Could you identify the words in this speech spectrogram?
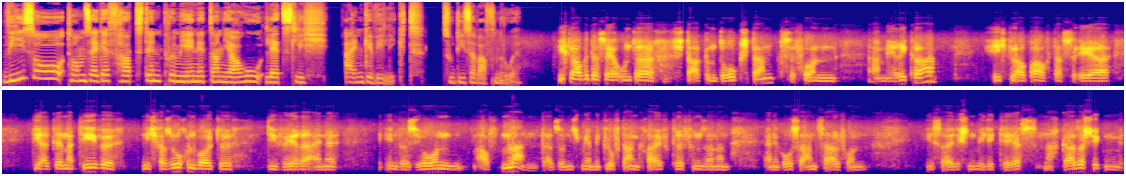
Wieso, Tom Segev, hat den Premier Netanyahu letztlich eingewilligt zu dieser Waffenruhe? Ich glaube, dass er unter starkem Druck stand von Amerika. Ich glaube auch, dass er die Alternative nicht versuchen wollte, die wäre eine Invasion auf dem Land, also nicht mehr mit Luftangriffen, sondern eine große Anzahl von israelischen Militärs nach Gaza schicken mit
